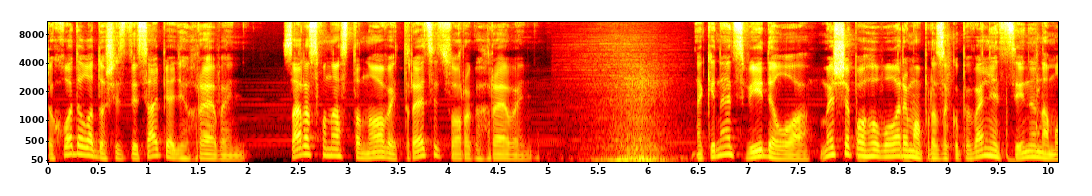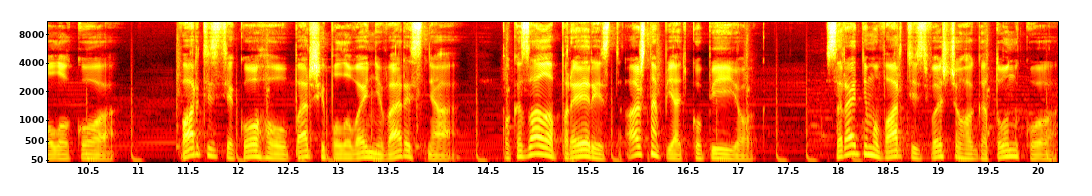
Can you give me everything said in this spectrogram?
доходила до 65 гривень. Зараз вона становить 30-40 гривень. На кінець відео ми ще поговоримо про закупівельні ціни на молоко, вартість якого у першій половині вересня показала приріст аж на 5 копійок. В середньому вартість вищого гатунку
